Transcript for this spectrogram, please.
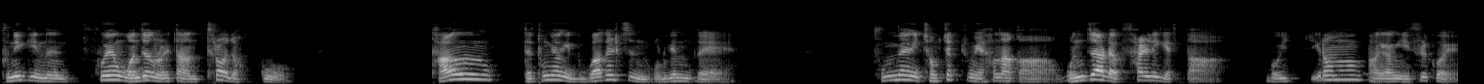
분위기는 호영 원전을 일단 틀어졌고 다음 대통령이 누가 될지는 모르겠는데 분명히 정책 중에 하나가 원자력 살리겠다 뭐 이- 이런 방향이 있을 거예요.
